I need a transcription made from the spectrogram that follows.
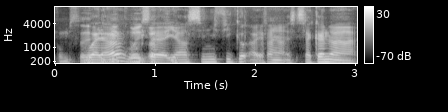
comme ça. Voilà, donc ça, y a un enfin, ça a quand même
